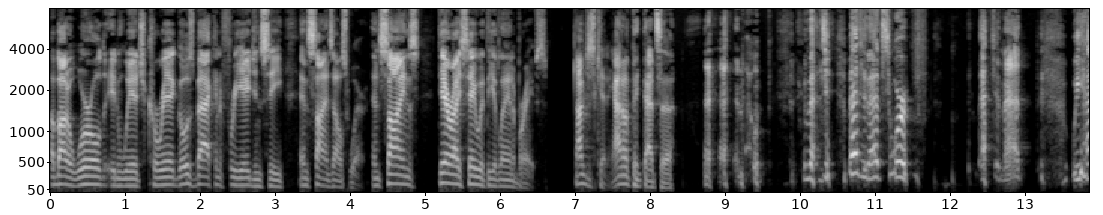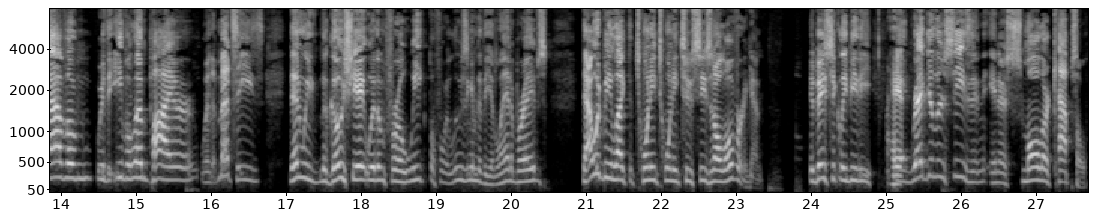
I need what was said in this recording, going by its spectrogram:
about a world in which Correa goes back into free agency and signs elsewhere and signs, dare I say, with the Atlanta Braves. I'm just kidding. I don't think that's a. that would, imagine, imagine that swerve. Imagine that. We have them. We're the evil empire. We're the Metsies. Then we negotiate with him for a week before losing him to the Atlanta Braves. That would be like the 2022 season all over again. It'd basically be the, the regular season in a smaller capsule.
